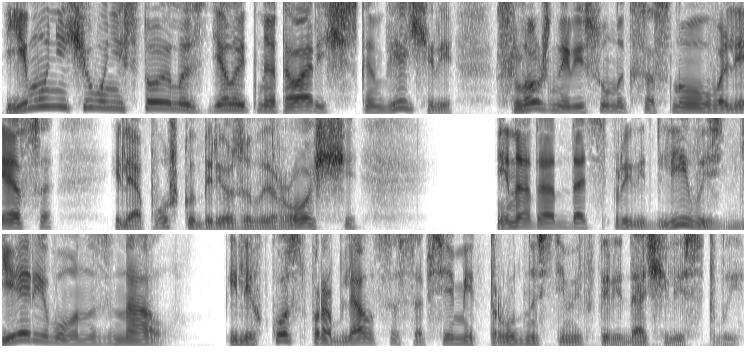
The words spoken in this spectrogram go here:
Ему ничего не стоило сделать на товарищеском вечере сложный рисунок соснового леса или опушку березовой рощи, и надо отдать справедливость, дерево он знал и легко справлялся со всеми трудностями в передаче листвы.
